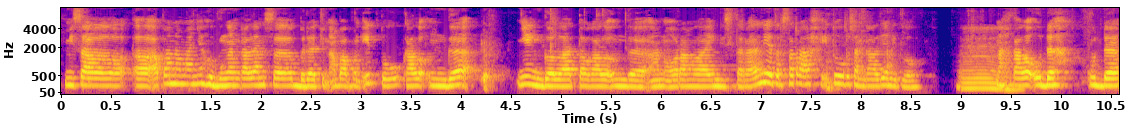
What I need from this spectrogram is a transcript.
misal eh, apa namanya hubungan kalian seberacun apa pun itu kalau enggak nyenggol atau kalau enggak anu orang lain di sekitar kalian ya terserah itu urusan kalian itu loh Hmm. nah kalau udah udah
